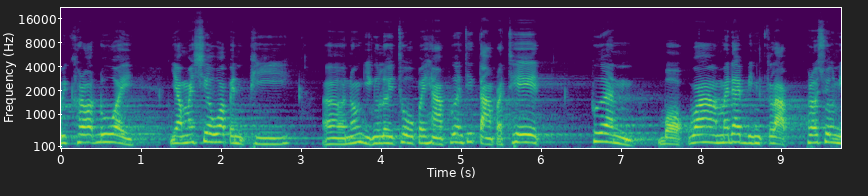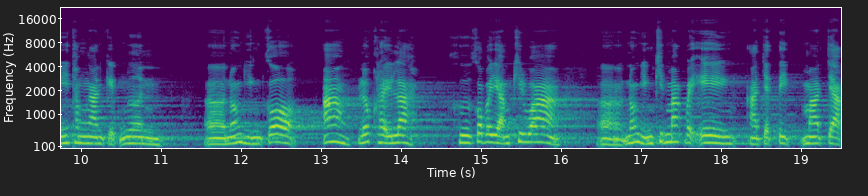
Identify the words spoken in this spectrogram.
วิเคราะห์ด้วย ยังไม่เชื่อว่าเป็นผีน้องหญิงเลยโทรไปหาเพื่อนที่ต่างประเทศ เพื่อนบอกว่าไม่ได้บินกลับ เพราะช่วงนี้ทำงานเก็บเงินน้องหญิงก็อ้าวแล้วใครล่ะ คือก็พยายามคิดว่า น้องหญิงคิดมากไปเอง อาจจะติดมาจาก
